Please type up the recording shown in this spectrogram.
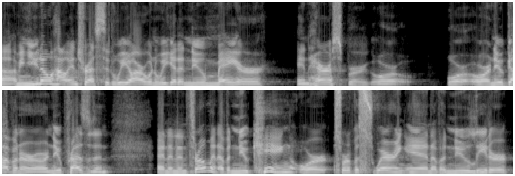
Uh, I mean, you know how interested we are when we get a new mayor in Harrisburg or, or, or a new governor or a new president. And an enthronement of a new king or sort of a swearing in of a new leader,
